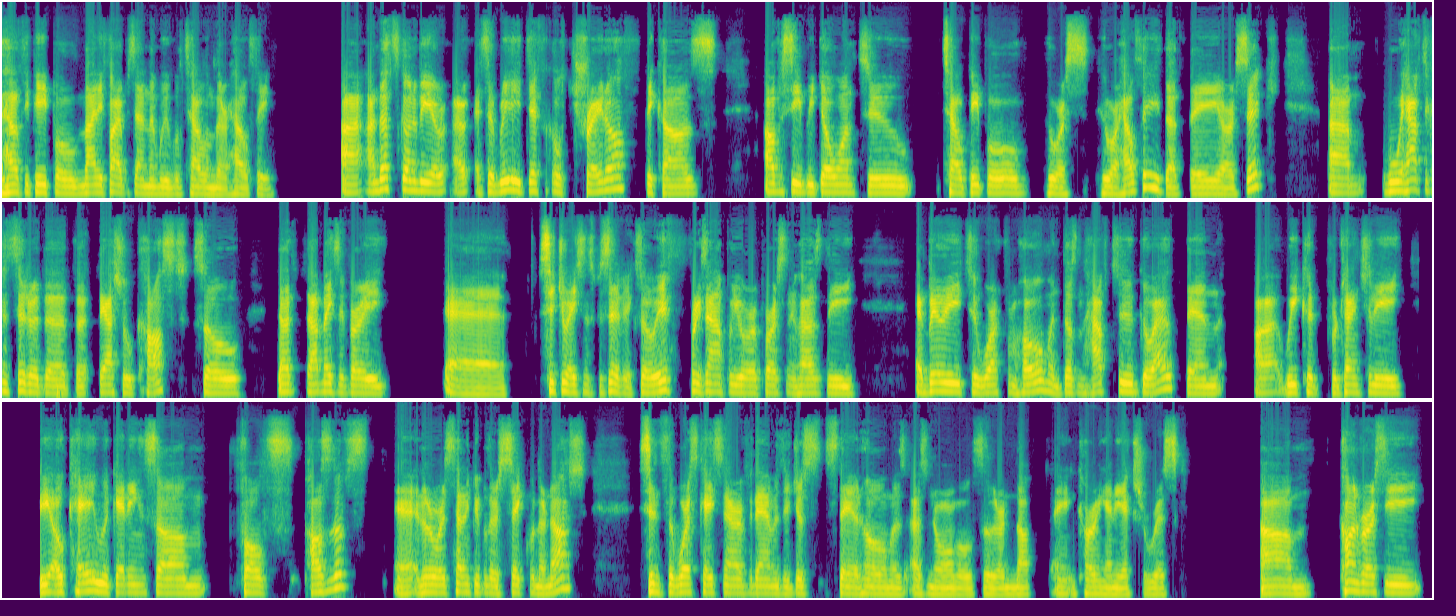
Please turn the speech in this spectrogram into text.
the healthy people, 95%, then we will tell them they're healthy. Uh, and that's going to be a, a, it's a really difficult trade-off because obviously we don't want to tell people who are who are healthy that they are sick. Um, but we have to consider the, the, the actual cost. So that that makes it very uh, situation specific. So if, for example, you're a person who has the ability to work from home and doesn't have to go out, then uh, we could potentially be okay with getting some false positives. Uh, in other words, telling people they're sick when they're not since the worst case scenario for them is they just stay at home as, as normal, so they're not incurring any extra risk. Um, conversely,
